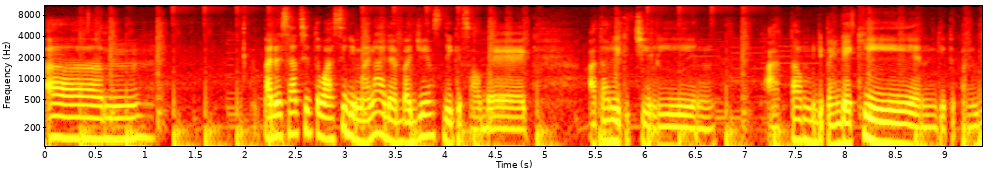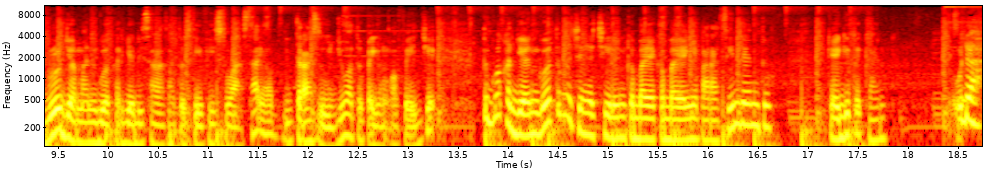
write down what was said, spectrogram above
um, pada saat situasi di mana ada baju yang sedikit sobek atau dikecilin atau dipendekin gitu kan. Dulu zaman gue kerja di salah satu TV swasta ya di Trans 7 atau pegang OVJ itu gue kerjaan gue tuh ngecil-ngecilin kebaya-kebayanya para sinden tuh. Kayak gitu kan. Udah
